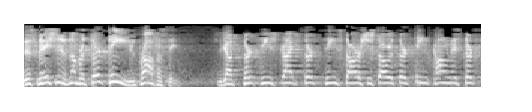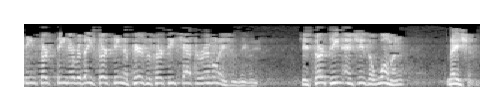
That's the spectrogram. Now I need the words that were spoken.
This nation is number 13 in prophecy. She's got 13 stripes, 13 stars. She started with 13 colonies, 13, 13, everything's 13. Appears in the 13th chapter of Revelations even. She's 13 and she's a woman nation.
